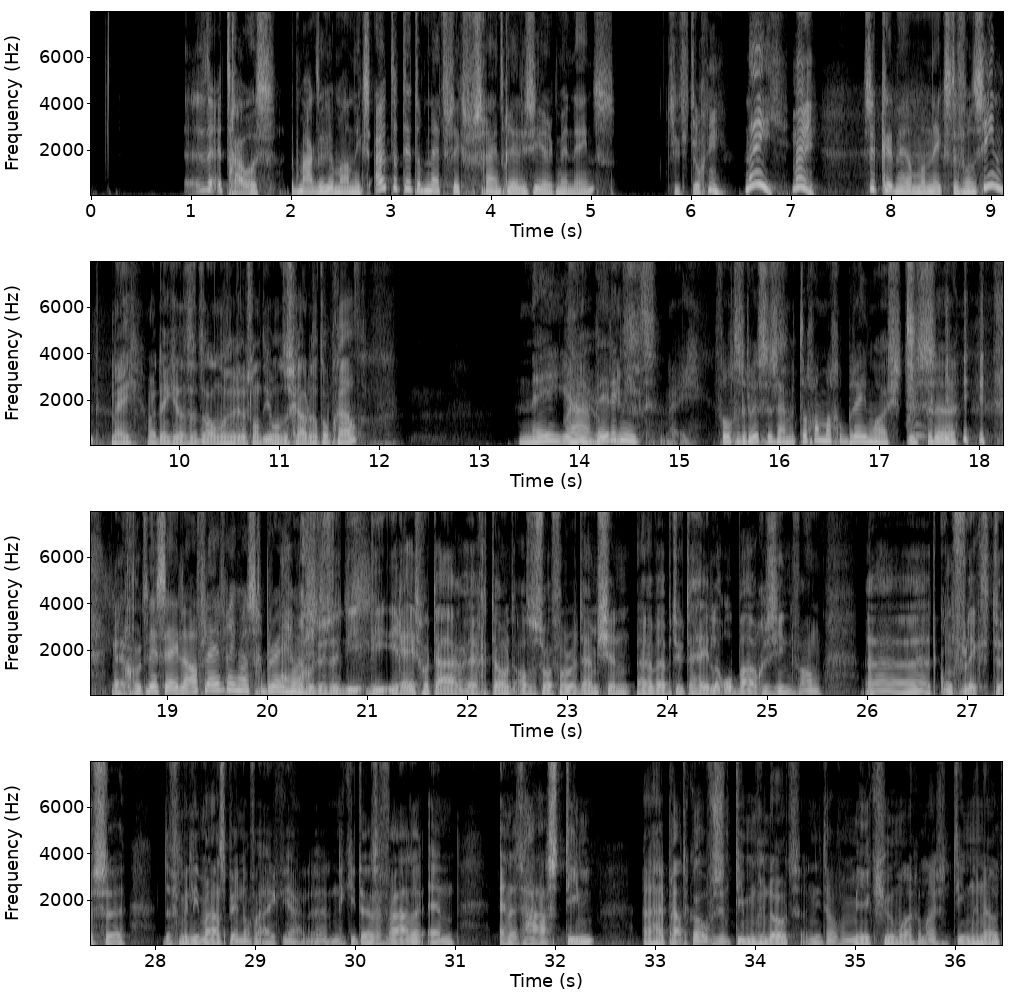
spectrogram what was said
eh, trouwens, het maakt er helemaal niks uit dat dit op Netflix verschijnt, realiseer ik me ineens. Ziet hij toch niet? Nee, Nee. ze kunnen helemaal niks ervan zien. Nee, maar denk je dat het anders in Rusland iemand de schouder had opgehaald? Nee, ja, weet ik niet. Nee. Volgens de Russen zijn we toch allemaal gebrainwashed. Dus eh, Nee, goed. deze hele aflevering was maar gebrainwashed. goed, dus die, die, die race wordt daar eh, getoond als een soort van redemption. Eh, we hebben natuurlijk de hele opbouw gezien van het conflict tussen de familie Maaspin, of eigenlijk ja, Nikita en zijn vader, en, en het Haas-team. Hij praat ook over zijn teamgenoot. En niet over Mick Schumacher, maar zijn teamgenoot.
